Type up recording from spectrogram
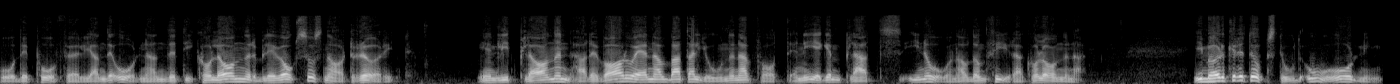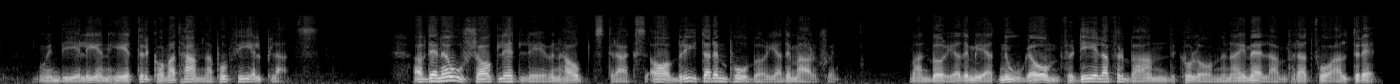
och det påföljande ordnandet i kolonner blev också snart rörigt. Enligt planen hade var och en av bataljonerna fått en egen plats i någon av de fyra kolonnerna. I mörkret uppstod oordning och en del enheter kom att hamna på fel plats. Av denna orsak lät Levenhaupt strax avbryta den påbörjade marschen. Man började med att noga omfördela förband kolonnerna emellan för att få allt rätt.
